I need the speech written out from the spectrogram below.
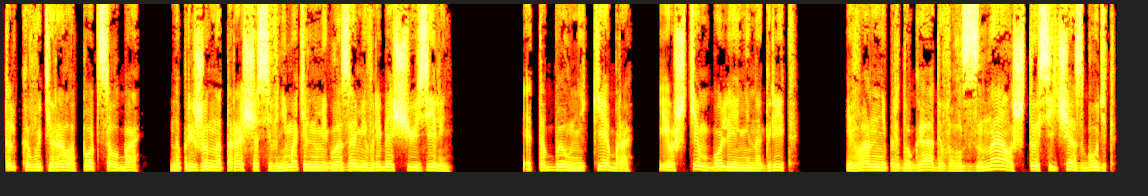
Только вытирала пот со лба, напряженно таращась внимательными глазами в рябящую зелень. Это был не кебра, и уж тем более не на грит. Иван не предугадывал, знал, что сейчас будет.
